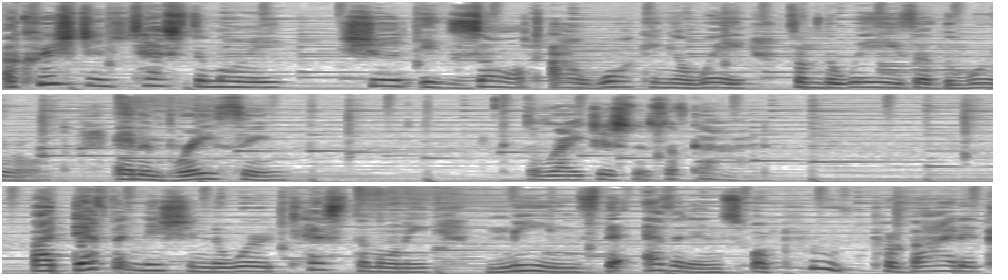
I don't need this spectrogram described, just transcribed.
A Christian's testimony should exalt our walking away from the ways of the world and embracing the righteousness of God. By definition, the word testimony means the evidence or proof provided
